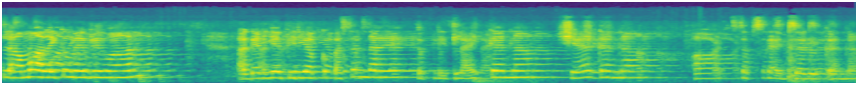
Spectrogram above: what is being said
अस्सलाम वालेकुम एवरीवन अगर ये वीडियो आपको पसंद आए तो प्लीज़ लाइक करना शेयर करना, और सब्सक्राइब ज़रूर करना।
